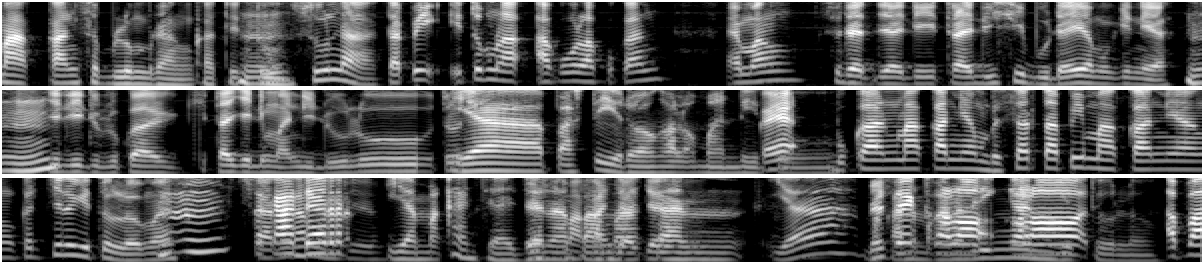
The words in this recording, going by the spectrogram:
makan sebelum berangkat itu Hmm. sunnah. Tapi itu aku lakukan emang sudah jadi tradisi budaya mungkin ya. Mm-mm. Jadi dulu kita jadi mandi dulu terus Ya pasti dong kalau mandi kayak itu. bukan makan yang besar tapi makan yang kecil gitu loh, Mas. Karena sekadar mungkin- ya makan jajan Yes, apa makan makan, jajan. ya Biasanya makanan kalau- ringan kalau- gitu loh. Apa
